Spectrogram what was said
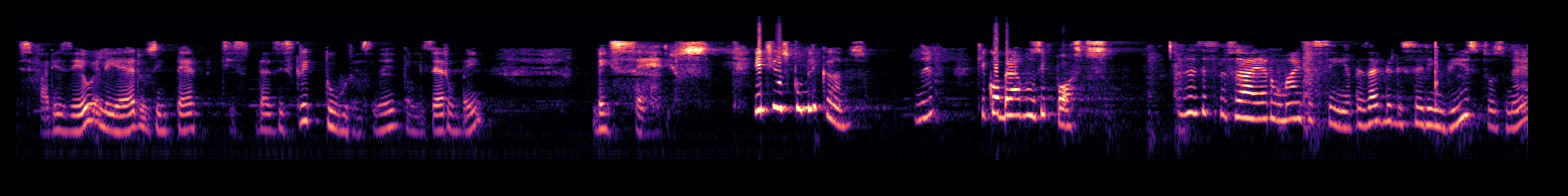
Esse fariseu ele era os intérpretes das escrituras, né? Então eles eram bem, bem sérios. E tinha os publicanos, né? Que cobravam os impostos. Às vezes já eram mais assim, apesar de eles serem vistos, né?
